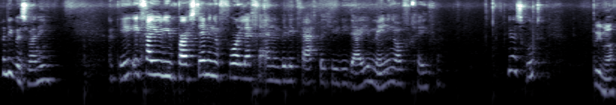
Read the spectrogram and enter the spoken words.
En ik ben Swanny. Oké, ik ga jullie een paar stellingen voorleggen en dan wil ik graag dat jullie daar je mening over geven. Ja, is goed. Prima.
